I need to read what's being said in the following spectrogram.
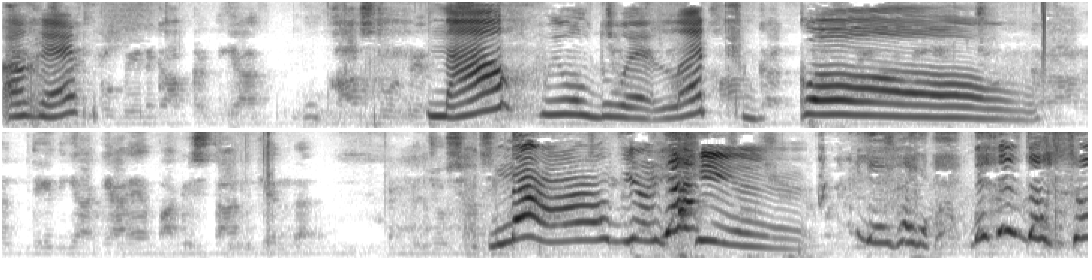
Okay. Now we will do it. Let's go. Now we are yeah. here. Yeah, yeah, yeah. This is the so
